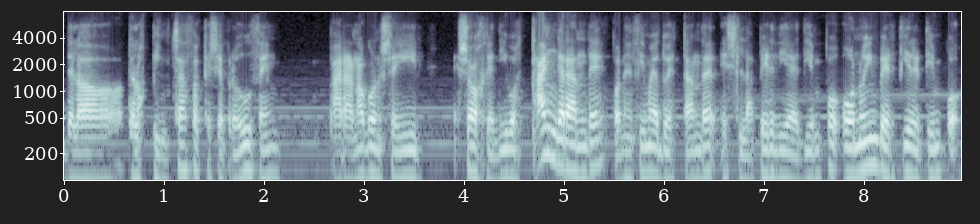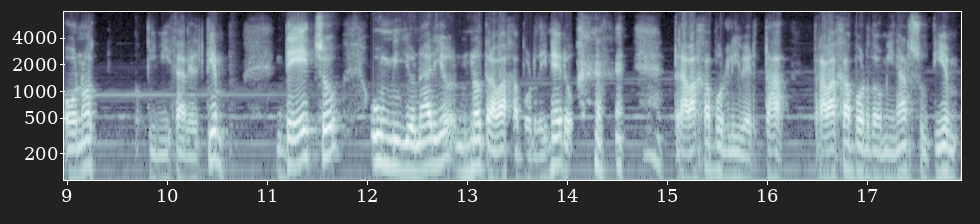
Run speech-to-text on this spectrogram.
de, los, de los pinchazos que se producen para no conseguir esos objetivos tan grandes por encima de tu estándar es la pérdida de tiempo o no invertir el tiempo o no optimizar el tiempo. De hecho, un millonario no trabaja por dinero, trabaja por libertad, trabaja por dominar su tiempo,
